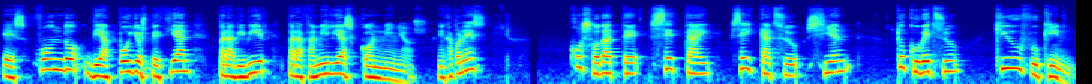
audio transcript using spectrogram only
es Fondo de Apoyo Especial para Vivir para Familias con Niños. En japonés, Kosodate Setai Seikatsu Shien Tokubetsu Kyufukin.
